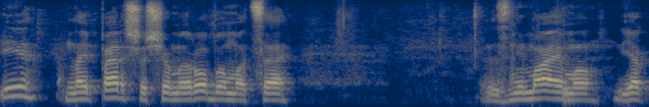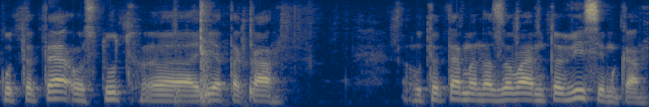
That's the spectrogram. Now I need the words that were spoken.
І найперше, що ми робимо, це знімаємо, як у ТТ, ось тут е, є така у ТТ ми називаємо то вісімка,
